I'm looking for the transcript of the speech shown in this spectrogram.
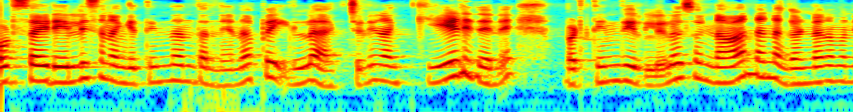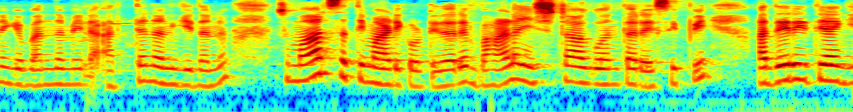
ಔಟ್ಸೈಡ್ ಎಲ್ಲಿ ಸಹ ನನಗೆ ತಿಂದಂಥ ನೆನಪೇ ಇಲ್ಲ ಆ್ಯಕ್ಚುಲಿ ನಾನು ಕೇಳಿದ್ದೇನೆ ಬಟ್ ತಿಂದಿರಲಿಲ್ಲ. ಸೊ ನಾನು ನನ್ನ ಗಂಡನ ಮನೆಗೆ ಬಂದ ಮೇಲೆ ಅತ್ತೆ ನನಗೆ ಇದನ್ನು ಸುಮಾರು ಸತಿ ಮಾಡಿಕೊಟ್ಟಿದ್ದಾರೆ. ಬಹಳ ಇಷ್ಟ ಆಗುವಂಥ ರೆಸಿಪಿ ಅದೇ ರೀತಿಯಾಗಿ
